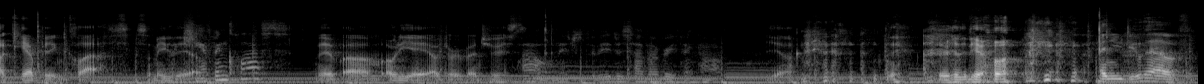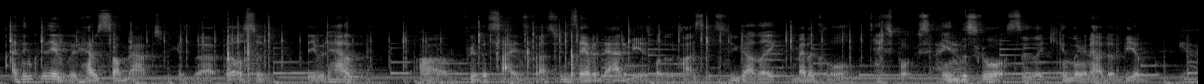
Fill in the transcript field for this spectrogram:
a camping class. So maybe they have, Camping class? They have um, ODA outdoor adventures. Wow, they just, they just have everything, huh? Yeah, they really do. and you do have. I think they would have some maps because of that, but also they would have um, for the science questions. They have anatomy as one of the classes. So you got like medical textbooks I in know. the school, so like you can learn how to be a yeah.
